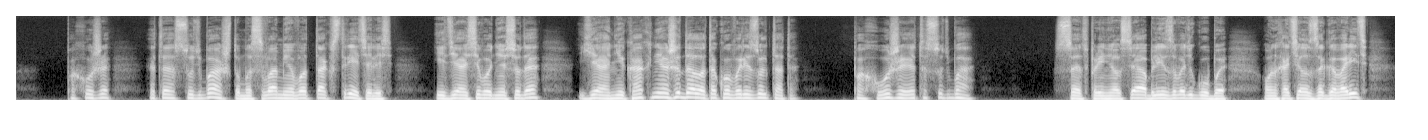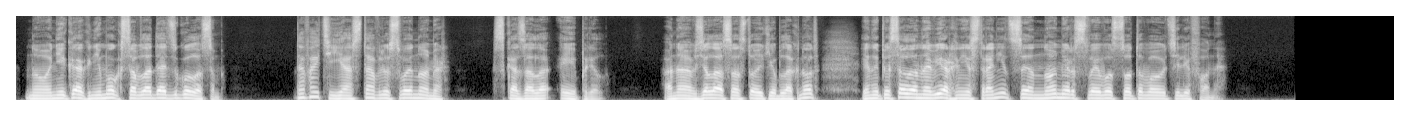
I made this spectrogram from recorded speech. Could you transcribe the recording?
Похоже, это судьба, что мы с вами вот так встретились. Идя сегодня сюда, я никак не ожидала такого результата. Похоже, это судьба». Сет принялся облизывать губы. Он хотел заговорить, но никак не мог совладать с голосом. «Давайте я оставлю свой номер», — сказала Эйприл. Она взяла со стойки блокнот и написала на верхней странице номер своего сотового телефона.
